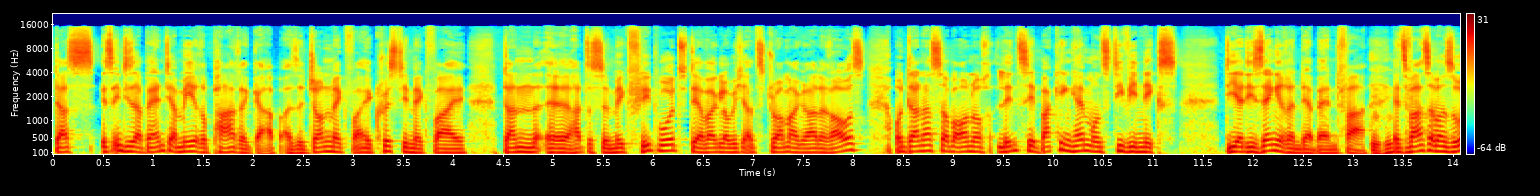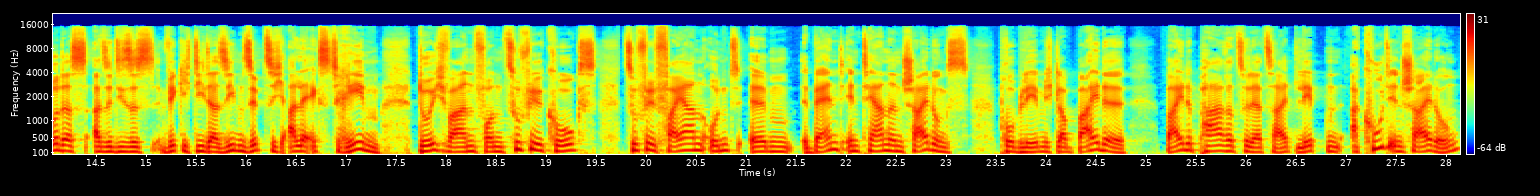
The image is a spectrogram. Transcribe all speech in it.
dass es in dieser Band ja mehrere Paare gab. Also John McVie, Christy McVie, dann äh, hattest du Mick Fleetwood, der war, glaube ich, als Drummer gerade raus. Und dann hast du aber auch noch Lindsay Buckingham und Stevie Nicks die ja die Sängerin der Band war. Jetzt war es aber so, dass also dieses wirklich die da 77 alle extrem durch waren von zu viel Koks, zu viel Feiern und ähm, bandinternen Scheidungsproblemen. Ich glaube, beide Beide Paare zu der Zeit lebten akut in Scheidung,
